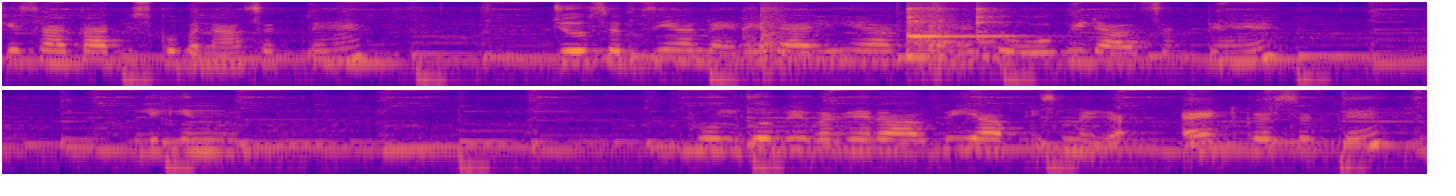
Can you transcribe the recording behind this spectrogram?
के साथ आप इसको बना सकते हैं। जो सब्ज़ियाँ मैंने डाली हैं आप चाहें तो वो भी डाल सकते हैं। लेकिन फूल गोभी वगैरह भी आप इसमें ऐड कर सकते हैं।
